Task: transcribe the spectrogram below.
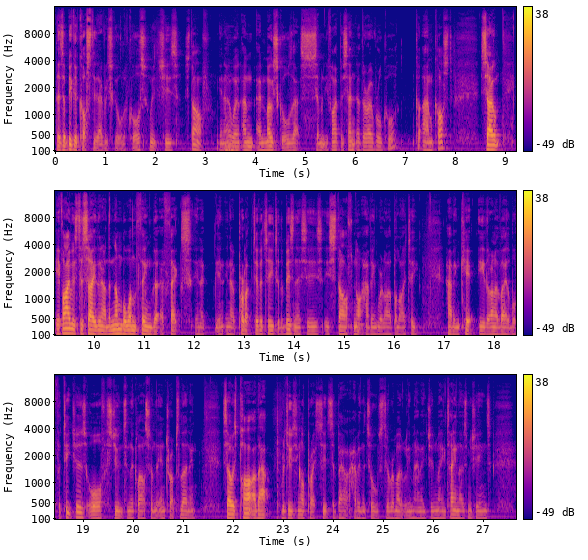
There's a bigger cost in every school, of course, which is staff. You know, and, and most schools that's 75% of their overall co- co- um, cost. So, if I was to say, you know, the number one thing that affects in a, in, you know, productivity to the business is is staff not having reliable IT, having kit either unavailable for teachers or for students in the classroom that interrupts learning. So, as part of that reducing operates, it's about having the tools to remotely manage and maintain those machines,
